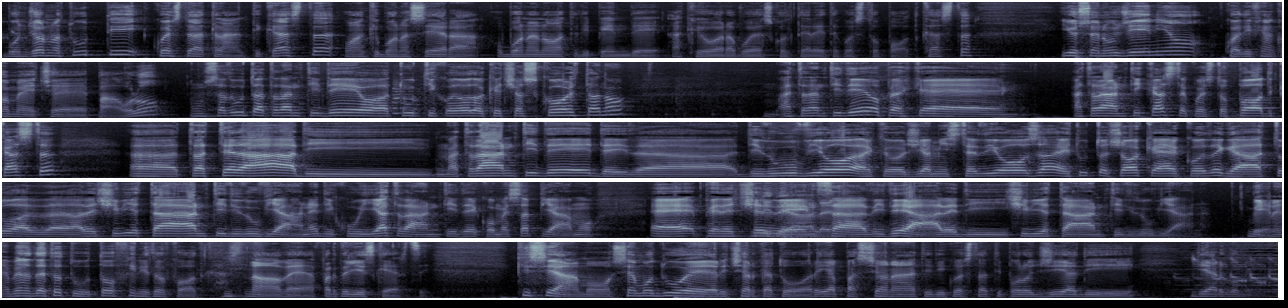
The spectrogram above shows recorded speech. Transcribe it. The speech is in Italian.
Buongiorno a tutti, questo è Atlanticast, o anche buonasera o buonanotte, dipende a che ora voi ascolterete questo podcast. Io sono Eugenio, qua di fianco a me c'è Paolo. Un saluto Atlantideo a tutti coloro che ci ascoltano. Atlantideo perché Atlanticast, questo podcast, Uh, tratterà di Atlantide, del uh, diluvio, archeologia misteriosa e tutto ciò che è collegato al, alle civiltà antidiluviane, di cui Atlantide, come sappiamo, è per eccellenza l'ideale, l'ideale di civiltà antidiluviana. Bene, abbiamo detto tutto, ho finito il podcast. No, vabbè, a parte gli scherzi. Chi siamo? Siamo due ricercatori appassionati di questa tipologia di, di argomenti.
